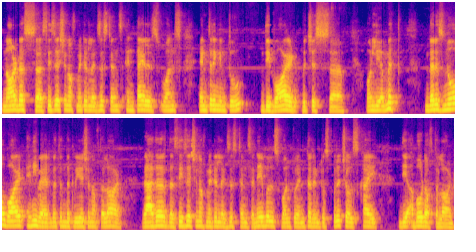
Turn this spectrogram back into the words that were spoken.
Nor does uh, cessation of material existence entails one's entering into the void, which is uh, only a myth. There is no void anywhere within the creation of the Lord. Rather, the cessation of material existence enables one to enter into spiritual sky, the abode of the Lord.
